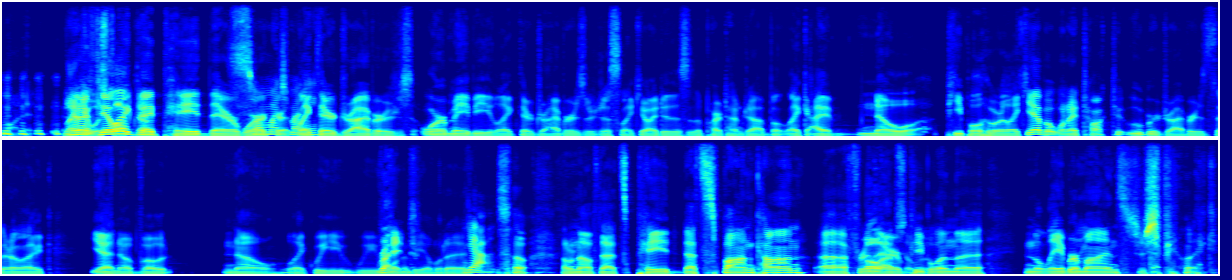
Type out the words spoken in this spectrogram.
on it. Like, and I feel like up. they paid their so work like their drivers or maybe like their drivers are just like, "Yo, I do this as a part-time job." But like I know people who are like, "Yeah, but when I talk to Uber drivers, they're like, "Yeah, no, vote no like we we right. want to be able to yeah so i don't know if that's paid that's sponcon uh for oh, their absolutely. people in the in the labor mines. Just be like,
